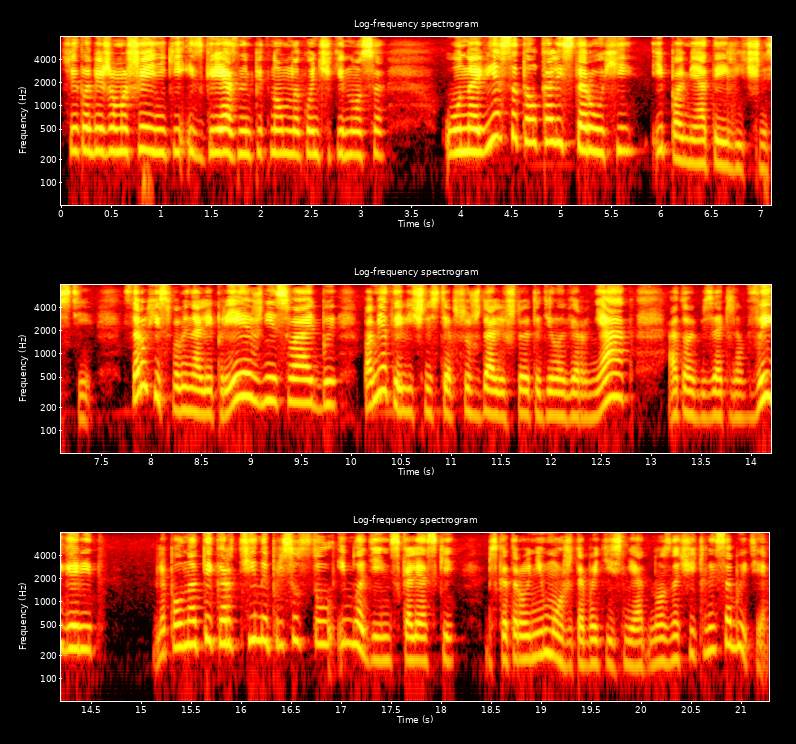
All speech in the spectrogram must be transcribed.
в светло-бежевом ошейнике и с грязным пятном на кончике носа, у навеса толкались старухи и помятые личности. Старухи вспоминали прежние свадьбы, помятые личности обсуждали, что это дело верняк, а то обязательно выгорит. Для полноты картины присутствовал и младенец коляски, без которого не может обойтись ни одно значительное событие.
